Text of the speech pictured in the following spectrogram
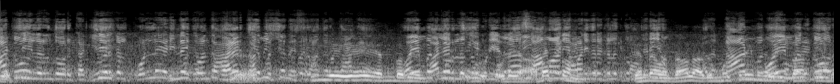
ஆட்சியில் இருந்த ஒரு கட்சி இவர்கள் கொள்ளையடி இன்னைக்கு வந்து வளர்ச்சி கமிஷன் CAA என்பது கோயம்புத்தூர்ல இருக்கக்கூடிய எல்லா சாமானிய மனிதர்களுக்கும் தெரியும். கோயம்புத்தூர்.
